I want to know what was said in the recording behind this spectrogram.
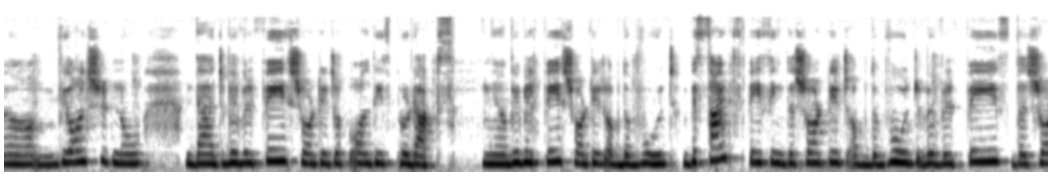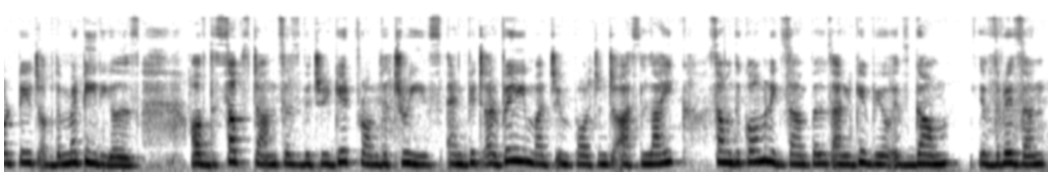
uh, we all should know that we will face shortage of all these products we will face shortage of the wood. Besides facing the shortage of the wood we will face the shortage of the materials of the substances which we get from the trees and which are very much important to us. Like some of the common examples i'll give you is gum is resin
